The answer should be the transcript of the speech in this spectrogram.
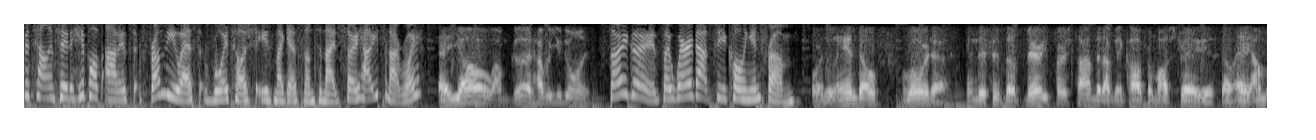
super talented hip hop artist from the US, Roy Tosh, is my guest on tonight's show. How are you tonight, Roy? Hey, yo, I'm good. How are you doing? So good. So, whereabouts are you calling in from? Orlando, Florida. And this is the very first time that I've been called from Australia. So, hey, I'm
